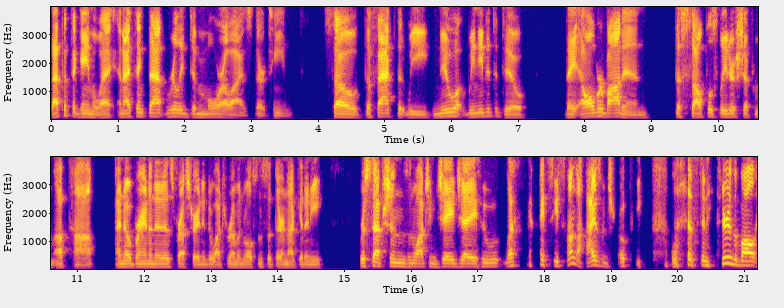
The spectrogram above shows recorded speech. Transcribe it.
that put the game away. And I think that really demoralized their team. So the fact that we knew what we needed to do, they all were bought in, the selfless leadership from up top. I know, Brandon, it is frustrating to watch Roman Wilson sit there and not get any receptions and watching JJ, who guys, he's on the Heisman Trophy list and he threw the ball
